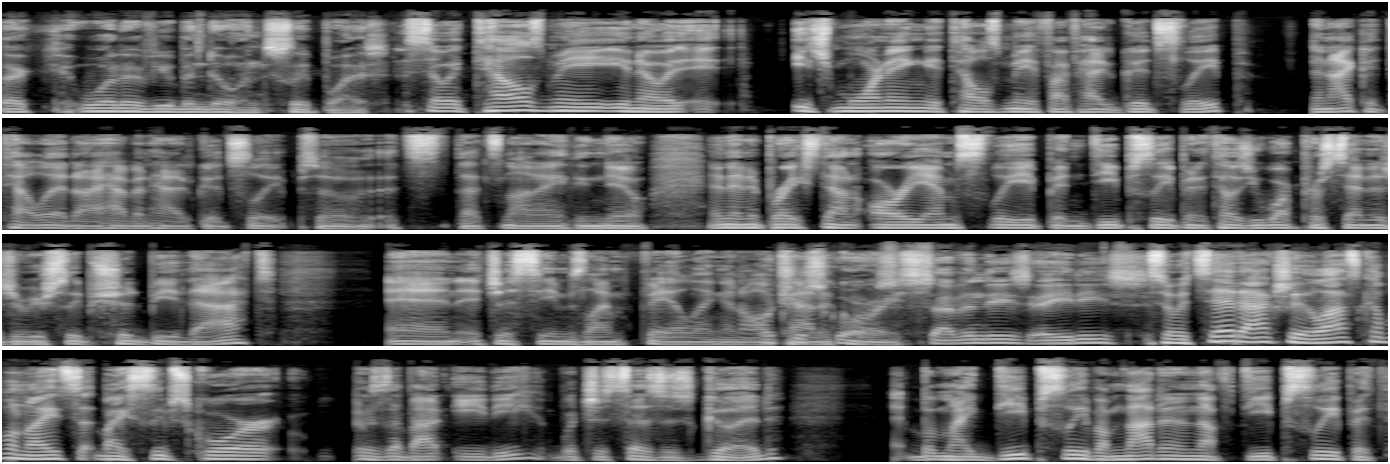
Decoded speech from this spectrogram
like what have you been doing sleep wise? So it tells me, you know, it, each morning it tells me if I've had good sleep, and I could tell it I haven't had good sleep. So it's that's not anything new. And then it breaks down REM sleep and deep sleep, and it tells you what percentage of your sleep should be that. And it just seems like I'm failing in all What's categories. Seventies, eighties. So it said actually the last couple nights my sleep score was about 80, which it says is good. But my deep sleep, I'm not in enough deep sleep. It,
